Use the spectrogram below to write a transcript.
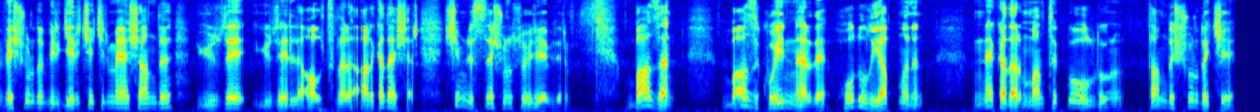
ve şurada bir geri çekilme yaşandı %156'lara. Arkadaşlar şimdi size şunu söyleyebilirim. Bazen bazı coinlerde hodl yapmanın ne kadar mantıklı olduğunu tam da şuradaki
